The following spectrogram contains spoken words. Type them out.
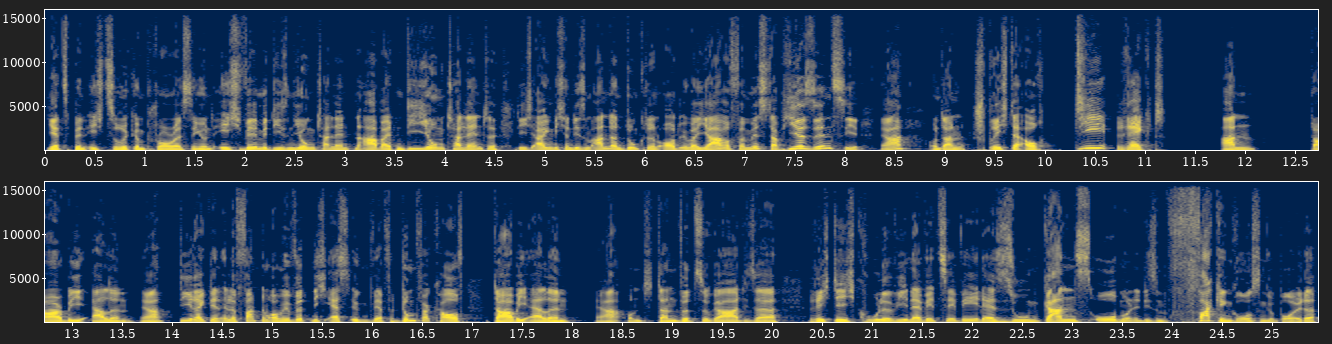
Jetzt bin ich zurück im Pro Wrestling und ich will mit diesen jungen Talenten arbeiten. Die jungen Talente, die ich eigentlich in diesem anderen dunklen Ort über Jahre vermisst habe. Hier sind sie, ja? Und dann spricht er auch direkt an Darby Allen, ja? Direkt den Elefanten im Raum. Hier wird nicht erst irgendwer für dumm verkauft. Darby Allen, ja? Und dann wird sogar dieser richtig coole, wie in der WCW, der Zoom ganz oben und in diesem fucking großen Gebäude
